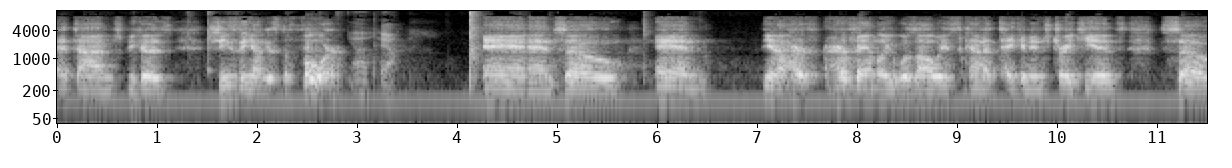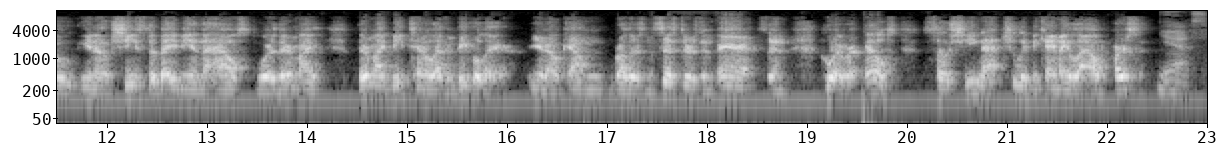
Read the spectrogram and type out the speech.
at times because she's the youngest of four. Oh, yeah. And so, and you know, her her family was always kind of taking in stray kids. So, you know, she's the baby in the house where there might there might be 10, 11 people there, you know, counting brothers and sisters and parents and whoever else. So she naturally became a loud person. Yes.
